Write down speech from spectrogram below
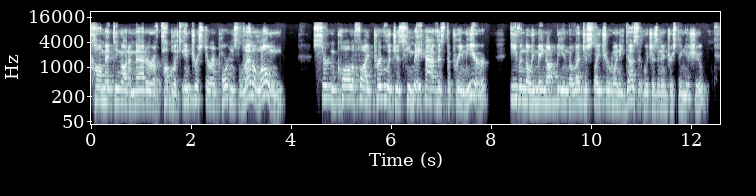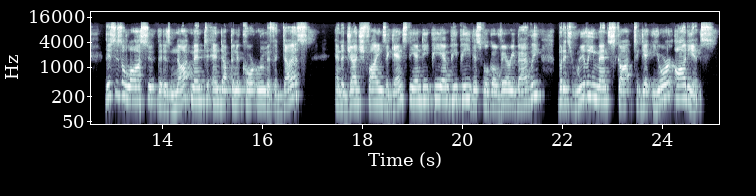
commenting on a matter of public interest or importance, let alone certain qualified privileges he may have as the premier, even though he may not be in the legislature when he does it, which is an interesting issue. This is a lawsuit that is not meant to end up in a courtroom. If it does, and a judge finds against the NDP MPP, this will go very badly. But it's really meant, Scott, to get your audience,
